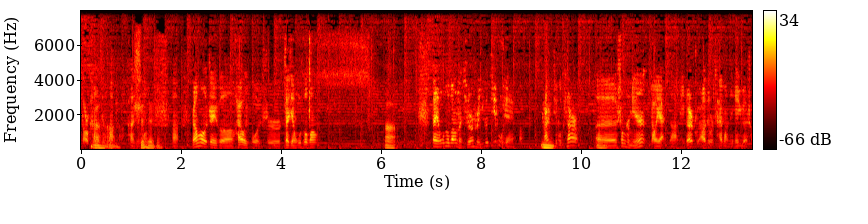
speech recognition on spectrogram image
到时候看情况，看情况。是是是啊，然后这个还有一部是《再见乌托邦》。啊，《再见乌托邦》呢，其实是一个纪录电影，它是纪录片儿。呃，盛志民导演的，里边主要就是采访那些乐手。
